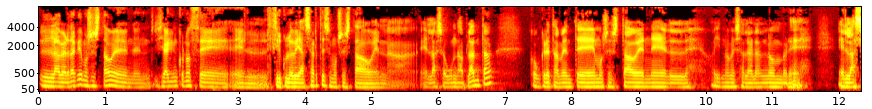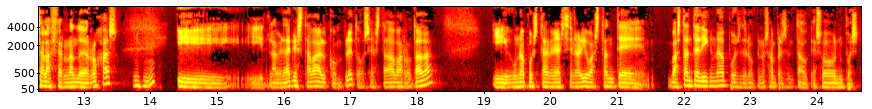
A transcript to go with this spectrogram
La verdad que hemos estado en, si alguien conoce el Círculo de Bellas Artes, hemos estado en la, en la segunda planta, Concretamente hemos estado en el, ay, no me sale el nombre, en la sala Fernando de Rojas. Y, la verdad que estaba al completo, o sea, estaba abarrotada y una puesta en el escenario bastante bastante digna pues de lo que nos han presentado que son pues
